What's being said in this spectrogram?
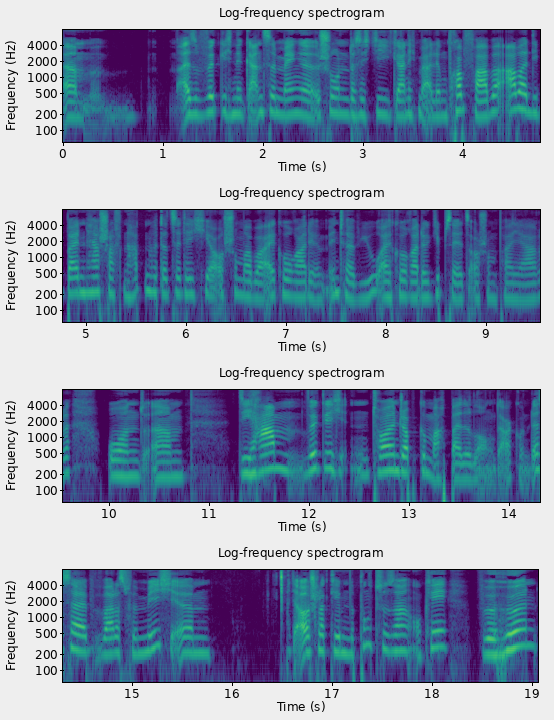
Ähm, also wirklich eine ganze Menge schon, dass ich die gar nicht mehr alle im Kopf habe. Aber die beiden Herrschaften hatten wir tatsächlich hier auch schon mal bei Alco Radio im Interview. Alco Radio gibt es ja jetzt auch schon ein paar Jahre. Und ähm, die haben wirklich einen tollen Job gemacht bei The Long Dark. Und deshalb war das für mich ähm, der ausschlaggebende Punkt zu sagen, okay, wir hören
